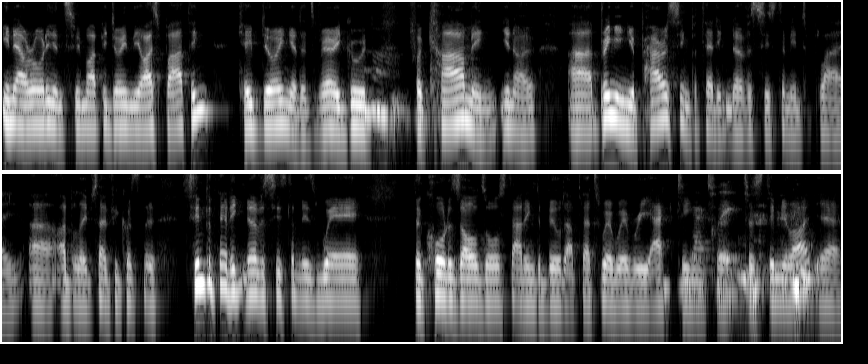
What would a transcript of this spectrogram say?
in our audience who might be doing the ice bathing. Keep doing it. It's very good Mm. for calming, you know, uh, bringing your parasympathetic nervous system into play, uh, I believe so, because the sympathetic nervous system is where the cortisol's all starting to build up. That's where we're reacting Exactly. to, to stimuli. Yeah.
